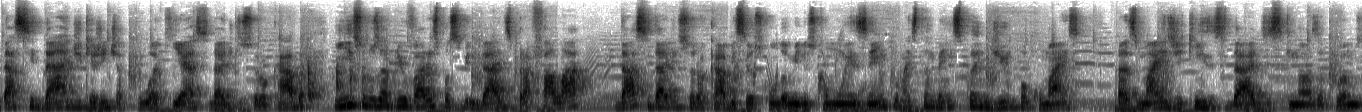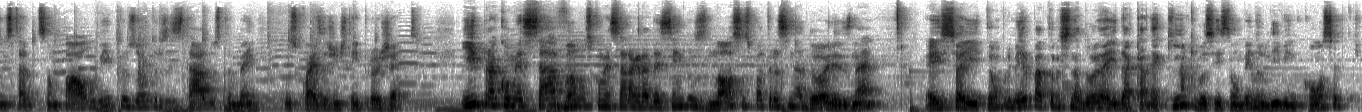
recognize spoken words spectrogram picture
da cidade que a gente atua, que é a cidade de Sorocaba, e isso nos abriu várias possibilidades para falar da cidade de Sorocaba e seus condomínios como um exemplo, mas também expandir um pouco mais para as mais de 15 cidades que nós atuamos no estado de São Paulo e para os outros estados também nos quais a gente tem projeto. E para começar, vamos começar agradecendo os nossos patrocinadores, né? É isso aí. Então, o primeiro patrocinador aí da canequinha que vocês estão vendo, Living Concept.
